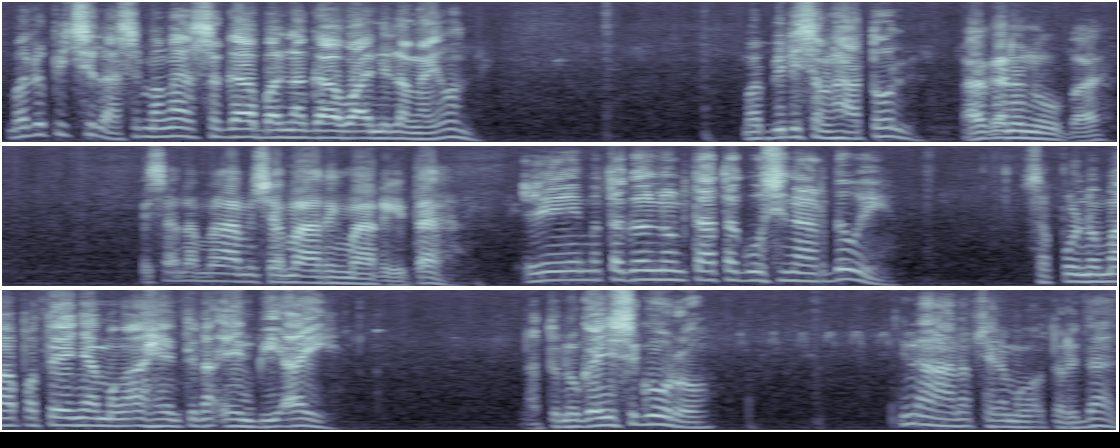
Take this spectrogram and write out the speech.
Malupit sila sa mga sagabal na gawa nila ngayon. Mabilis ang hatol. Ah, ganun ho ba? Eh, sana marami siya maaaring makita. Eh, matagal nung tatago si Nardo eh. Sa pool nung mapatay niya ang mga ahente ng NBI. Natunugan niya siguro, hinahanap siya ng mga otoridad.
